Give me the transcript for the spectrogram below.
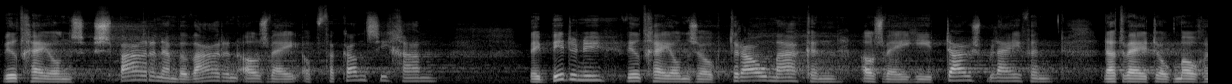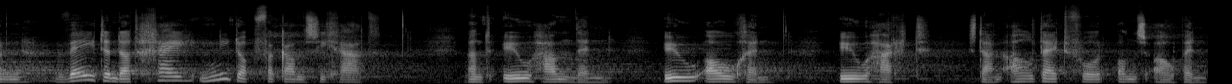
Wilt gij ons sparen en bewaren als wij op vakantie gaan? Wij bidden u, wilt gij ons ook trouw maken als wij hier thuis blijven? Dat wij het ook mogen weten dat gij niet op vakantie gaat. Want uw handen, uw ogen, uw hart staan altijd voor ons open.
